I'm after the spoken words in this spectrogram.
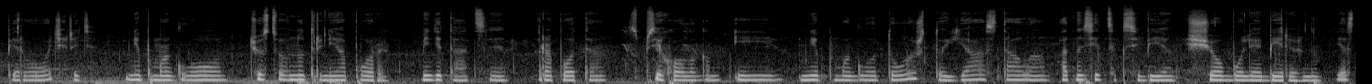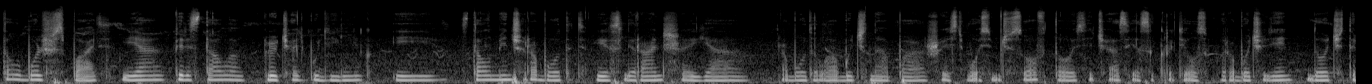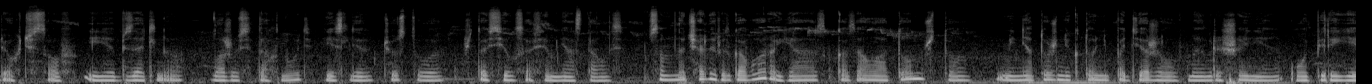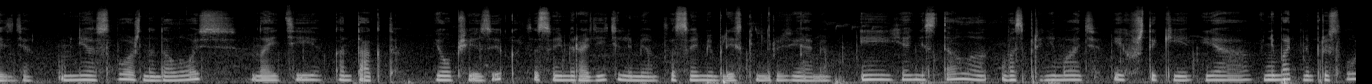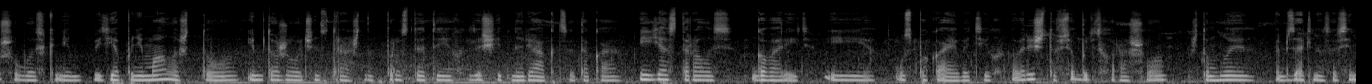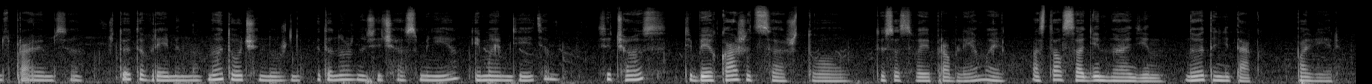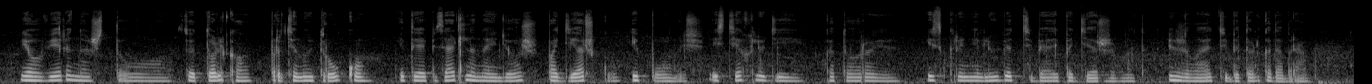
В первую очередь мне помогло чувство внутренней опоры, медитация, работа с психологом. И мне помогло то, что я стала относиться к себе еще более бережно. Я стала больше спать. Я перестала включать будильник и стала меньше работать. Если раньше я работала обычно по 6-8 часов, то сейчас я сократила свой рабочий день до 4 часов. И обязательно ложусь отдохнуть, если чувствую, что сил совсем не осталось. В самом начале разговора я сказала о том, что меня тоже никто не поддерживал в моем решении о переезде. Мне сложно далось найти контакт и общий язык со своими родителями, со своими близкими друзьями. И я не стала воспринимать их в штыки. Я внимательно прислушивалась к ним, ведь я понимала, что им тоже очень страшно. Просто это их защитная реакция такая. И я старалась говорить и успокаивать их, говорить, что все будет хорошо, что мы обязательно со всем справимся, что это временно, но это очень нужно. Это нужно сейчас мне и моим детям. Сейчас Тебе кажется, что ты со своей проблемой остался один на один, но это не так, поверь. Я уверена, что стоит только протянуть руку, и ты обязательно найдешь поддержку и помощь из тех людей, которые искренне любят тебя и поддерживают, и желают тебе только добра.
